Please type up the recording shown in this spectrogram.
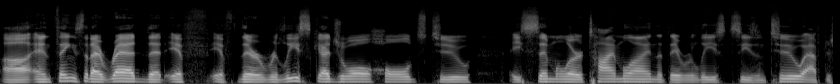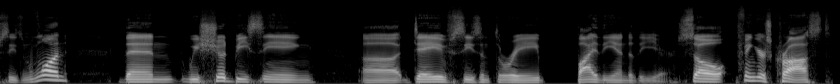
Uh, and things that I read that if if their release schedule holds to a similar timeline that they released season two after season one, then we should be seeing uh, Dave season three by the end of the year. So fingers crossed.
